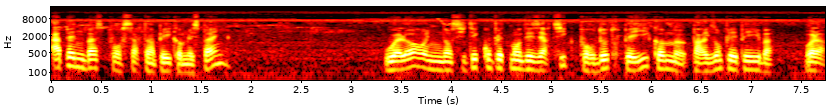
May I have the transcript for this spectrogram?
à peine basse pour certains pays comme l'Espagne, ou alors une densité complètement désertique pour d'autres pays comme par exemple les Pays-Bas. Voilà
